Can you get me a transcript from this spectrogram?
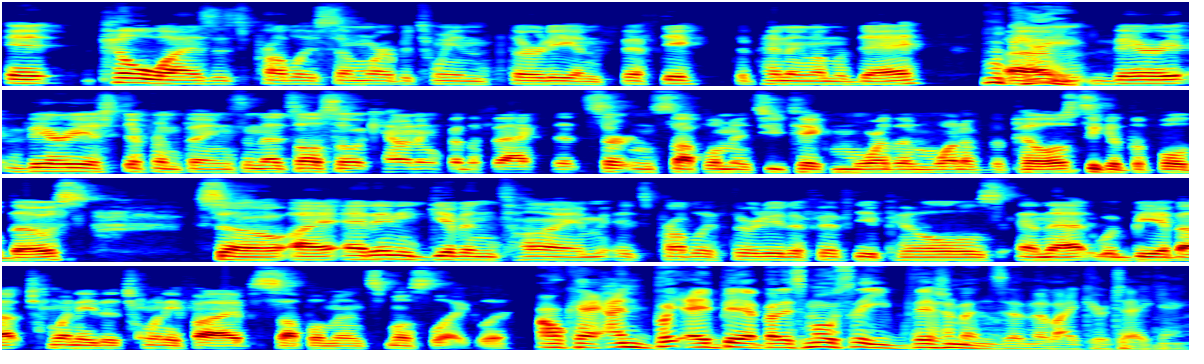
it pill wise, it's probably somewhere between 30 and 50, depending on the day. Okay. Um, very various different things, and that's also accounting for the fact that certain supplements you take more than one of the pills to get the full dose. So I, at any given time, it's probably 30 to 50 pills, and that would be about 20 to 25 supplements, most likely. Okay, and but, eh, but it's mostly vitamins and the like you're taking.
